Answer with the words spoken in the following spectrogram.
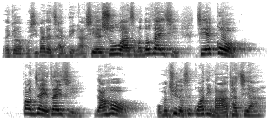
那个补习班的产品啊，写书啊，什么都在一起。结果放假也在一起，然后我们去的是瓜地马拉他家，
